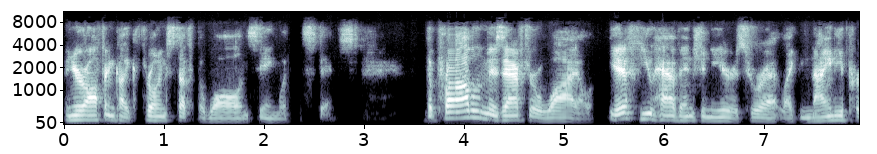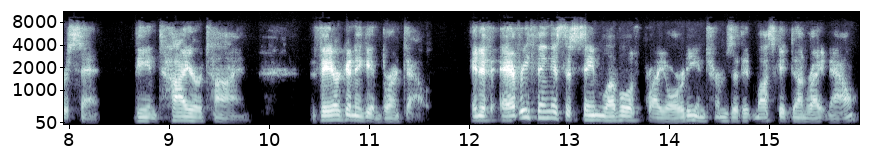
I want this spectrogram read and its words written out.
and you're often like throwing stuff at the wall and seeing what sticks the problem is after a while if you have engineers who are at like 90% the entire time they are going to get burnt out and if everything is the same level of priority in terms of it must get done right now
